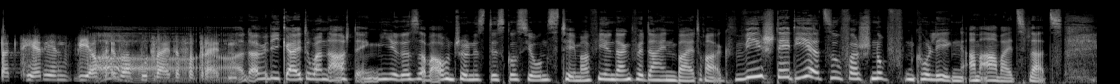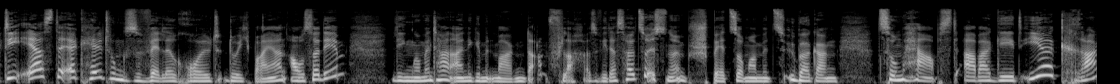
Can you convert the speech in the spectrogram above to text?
Bakterien wie auch immer gut weiter verbreiten. Ah, Da will ich gar nicht drüber nachdenken, Iris, aber auch ein schönes Diskussionsthema. Vielen Dank für deinen Beitrag. Wie steht ihr zu verschnupften Kollegen am Arbeitsplatz? Die erste Erkältungswelle rollt durch Bayern. Außerdem liegen momentan einige mit Magen-Darm flach, also wie das halt so ist, ne? im Spätsommer mit Übergang zum Herbst. Aber geht ihr krank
